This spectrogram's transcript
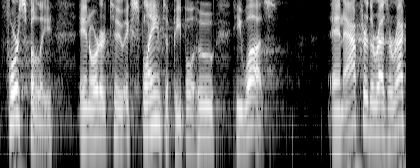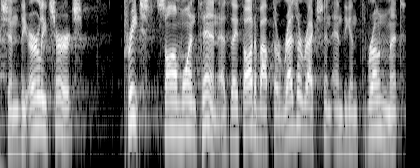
forcefully in order to explain to people who he was. And after the resurrection, the early church preached Psalm 110 as they thought about the resurrection and the enthronement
